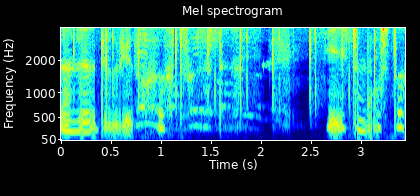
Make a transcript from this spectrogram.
De de buraya bakak çıkardı. Bezdim usta.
